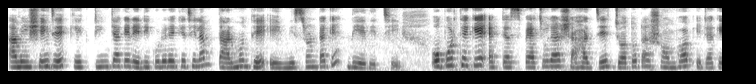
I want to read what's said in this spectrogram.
আমি সেই যে কেক টিনটাকে রেডি করে রেখেছিলাম, তার মধ্যে এই মিশ্রণটাকে দিয়ে দিচ্ছি। ওপর থেকে একটা স্প্যাচুলার সাহায্যে যতটা সম্ভব এটাকে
